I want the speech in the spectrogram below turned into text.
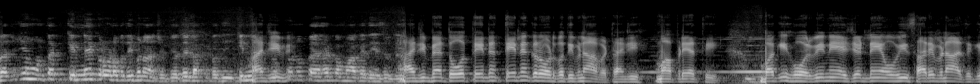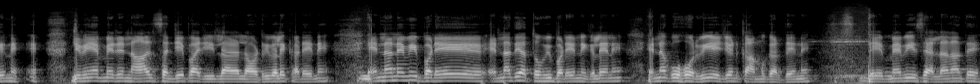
ਰਾਜੂ ਜੀ ਹੁਣ ਤੱਕ ਕਿੰਨੇ ਕਰੋੜਪਤੀ ਬਣਾ ਚੁੱਕੇ ਹੋ ਤੇ ਲੱਖਪਤੀ? ਕਿੰਨੇ। ਲੋਕਾਂ ਨੂੰ ਪੈਸਾ ਕਮਾ ਕੇ ਦੇ ਚੁੱਕੇ? ਹਾਂਜੀ ਮੈਂ ਦੋ ਤਿੰਨ ਤਿੰਨ ਕਰੋੜਪਤੀ ਬਣਾ ਬੈਠਾ ਜੀ ਮੈਂ ਆਪਣੇ ਹੱਥੀ। ਬਾਕੀ ਹੋਰ ਵੀ ਨੇ ਏਜੰਟ ਨੇ ਉਹ ਵੀ ਸਾਰੇ ਬਣਾ ਚੁੱਕੇ ਨੇ। ਜਿਵੇਂ ਮੇਰੇ ਨਾਲ ਸੰਜੇ ਭਾਜੀ ਲਾਟਰੀ ਵਾਲੇ ਖੜੇ ਨੇ। ਇਹਨਾਂ ਨੇ ਵੀ ਬੜੇ ਇਹਨਾਂ ਦੇ ਹੱਥੋਂ ਵੀ ਬੜੇ ਨਿਕਲੇ ਨੇ। ਇਹਨਾਂ ਕੋ ਹੋਰ ਵੀ ਏਜੰਟ ਕੰਮ ਕਰਦੇ ਨੇ। ਤੇ ਮੈਂ ਵੀ ਸੈਲਰ ਹਾਂ ਤੇ।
